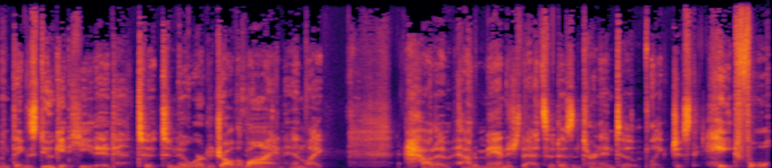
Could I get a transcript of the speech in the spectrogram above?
when things do get heated to, to know where to draw the line and like how to how to manage that so it doesn't turn into like just hateful,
